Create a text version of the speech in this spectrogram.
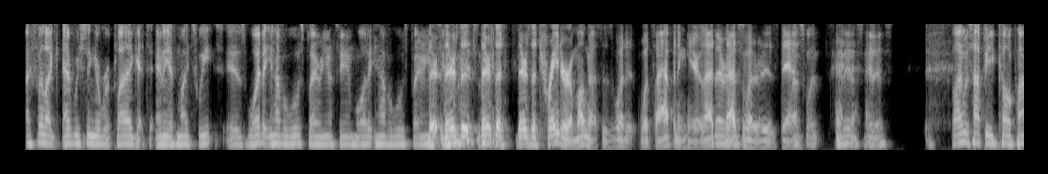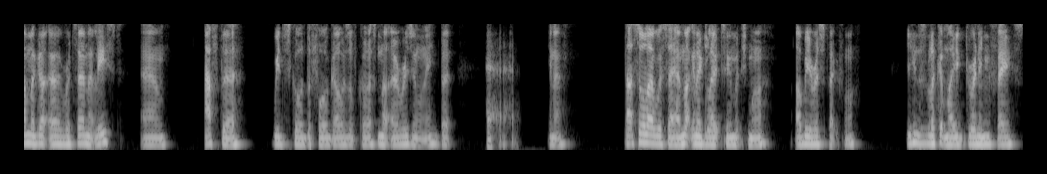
I feel like every single reply I get to any of my tweets is, "Why don't you have a Wolves player in your team? Why don't you have a Wolves player in your there, team?" There's a there's a there's a traitor among us, is what it, what's happening here. That's There that's is. what it is, Dan. That's what it is. It is. But I was happy Cole Palmer got a return at least. Um, after we'd scored the four goals, of course, not originally, but you know, that's all I would say. I'm not going to gloat too much more. I'll be respectful. You can just look at my grinning face.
